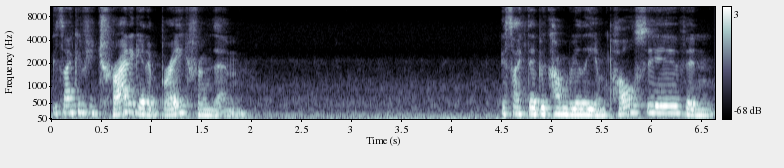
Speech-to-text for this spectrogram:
it's like if you try to get a break from them, it's like they become really impulsive and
